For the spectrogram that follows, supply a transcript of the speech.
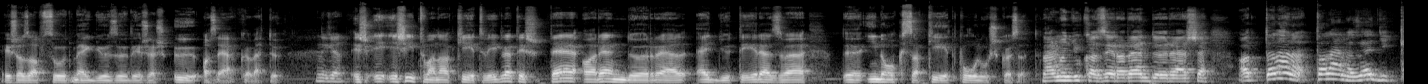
és az abszolút meggyőződéses ő az elkövető. Igen. És, és itt van a két véglet, és te a rendőrrel együtt érezve inox a két pólus között. Már mondjuk azért a rendőrrel se. A, talán, talán az egyik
